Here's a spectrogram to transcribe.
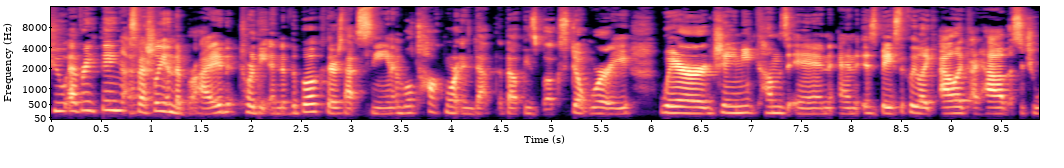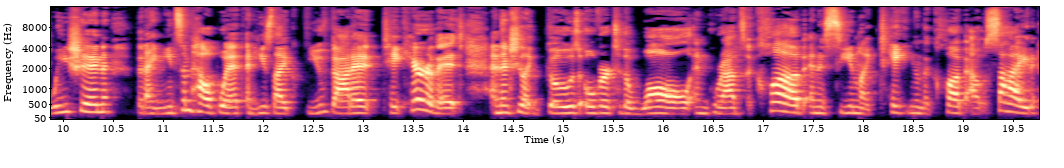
to everything, especially in The Bride. Toward the end of the book, there's that scene, and we'll talk more in depth about these books, don't worry, where Jamie comes in and is basically like, Alec, I have a situation that I need some help with. And he's like, you've got it, take care of it. And then she like goes over to the wall and grabs a club and is seen like taking the club out outside.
